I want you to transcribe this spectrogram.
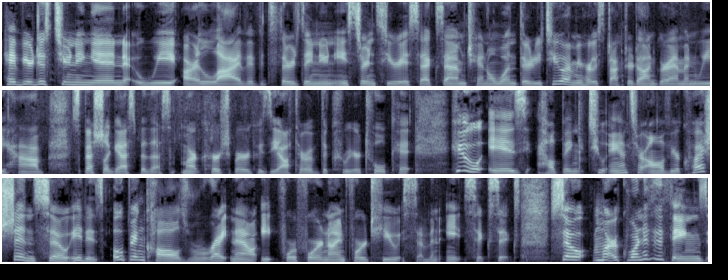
Hey, if you're just tuning in, we are live if it's Thursday noon Eastern, Sirius XM, channel 132. I'm your host, Dr. Dawn Graham, and we have special guest with us, Mark Herschberg, who's the author of the Career Toolkit, who is helping to answer all of your questions. So it is open calls right now, 844 942 7866. So, Mark, one of the things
